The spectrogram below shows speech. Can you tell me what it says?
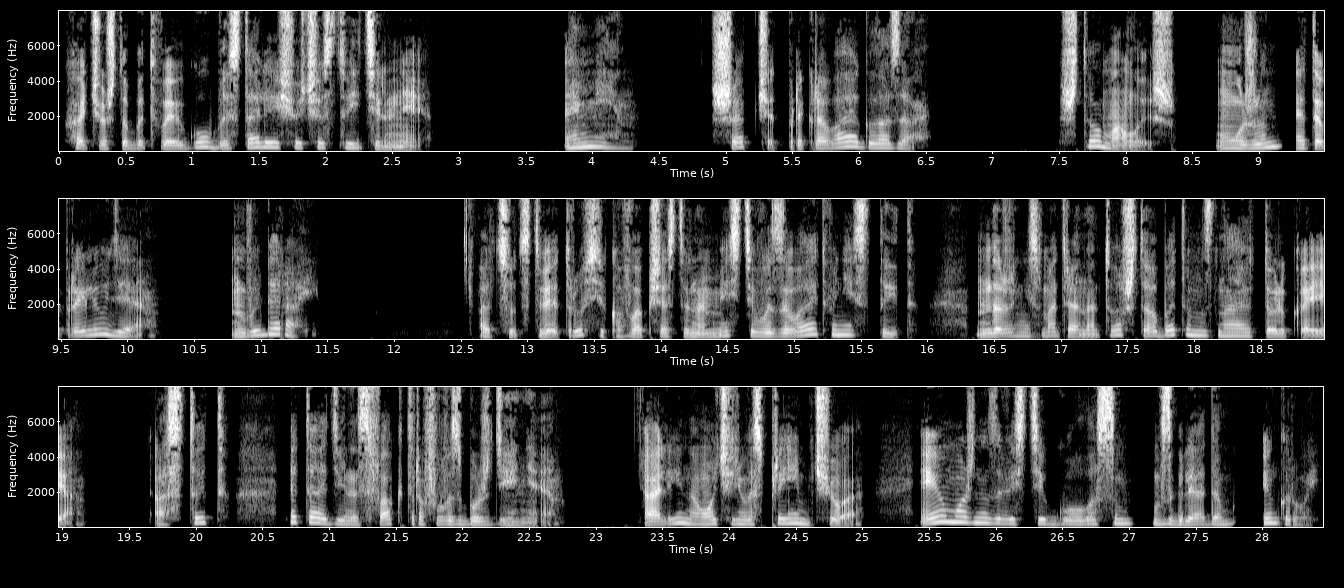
Хочу, чтобы твои губы стали еще чувствительнее». «Эмин», шепчет, прикрывая глаза. «Что, малыш, ужин — это прелюдия? Выбирай». Отсутствие трусиков в общественном месте вызывает в ней стыд, даже несмотря на то, что об этом знаю только я. А стыд — это один из факторов возбуждения. Алина очень восприимчива, ее можно завести голосом, взглядом, игрой.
